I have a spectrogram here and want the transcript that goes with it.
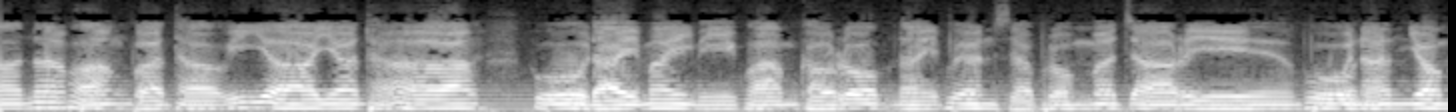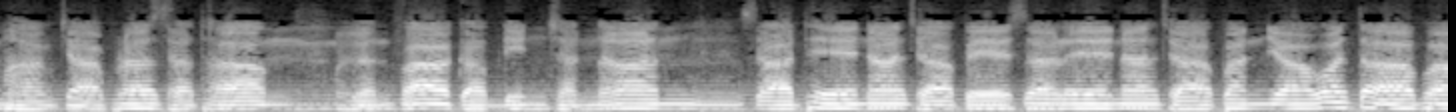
านพังปัทวิยายทา ผู้ใดไม่มีความเคารพในเพื่อนสัพรมจารี ผู้นั้นย่อมห่างจากพระสัทธรรม เหมือนฟ้ากับดินฉันนั้นสัทเทนะจะเปสเลนะจะปัญญาวตาภา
